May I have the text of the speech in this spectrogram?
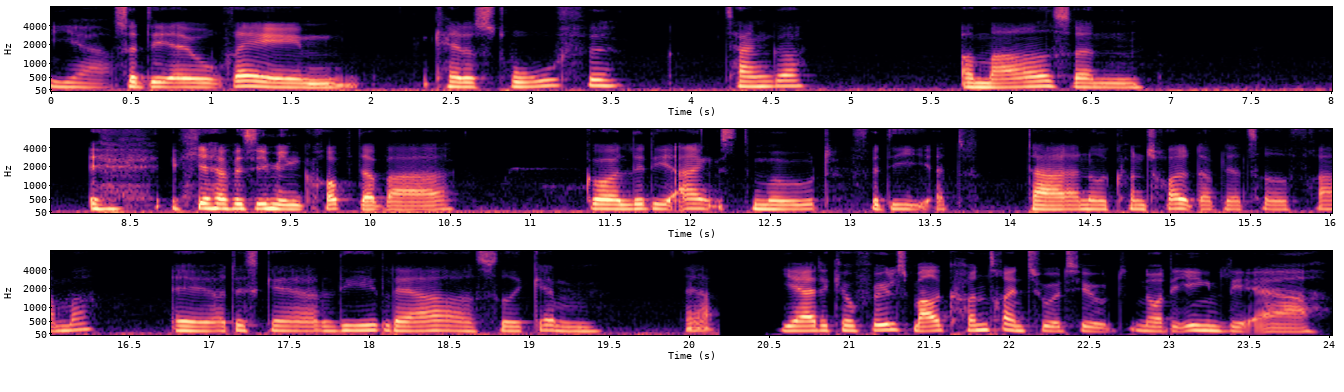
Ja. Så det er jo ren katastrofe tanker, og meget sådan, jeg vil sige min krop, der bare går lidt i angst mode, fordi at der er noget kontrol, der bliver taget fra mig. Øh, og det skal jeg lige lære at sidde igennem. Ja. Ja, det kan jo føles meget kontraintuitivt, når det egentlig er...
